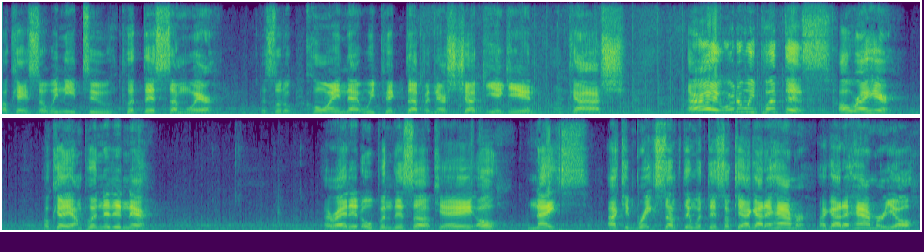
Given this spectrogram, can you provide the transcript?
Okay, so we need to put this somewhere. This little coin that we picked up, and there's Chucky again. Oh, gosh. All right, where do we put this? Oh, right here. Okay, I'm putting it in there. All right, it opened this up. Okay, oh, nice. I can break something with this. Okay, I got a hammer. I got a hammer, y'all.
